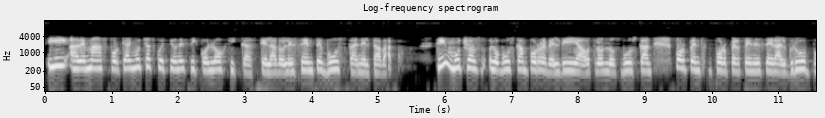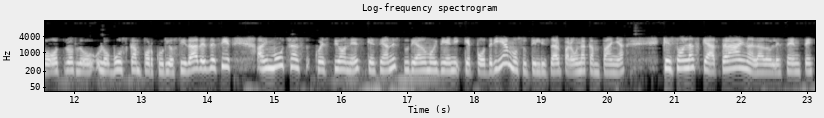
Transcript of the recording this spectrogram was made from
y además porque hay muchas cuestiones psicológicas que el adolescente busca en el tabaco. Sí, muchos lo buscan por rebeldía, otros los buscan por, por pertenecer al grupo, otros lo, lo buscan por curiosidad. Es decir, hay muchas cuestiones que se han estudiado muy bien y que podríamos utilizar para una campaña que son las que atraen al adolescente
